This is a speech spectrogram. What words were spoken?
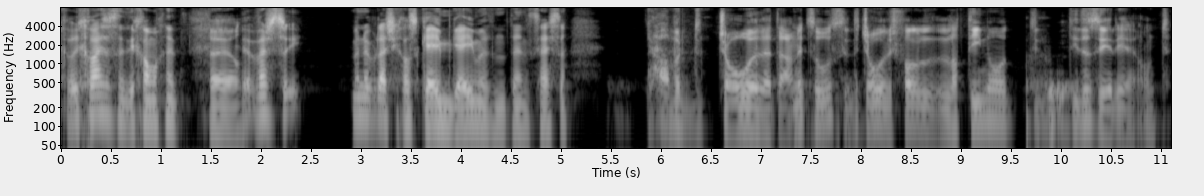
ich, ich weiß es nicht. Ich kann mich nicht. Ja, ja. Weißt du, wenn du überlegst, ich als Game gamen und dann sagst du, Ja, aber Joel hat auch nicht so aussehen. Der Joel ist voll Latino in in der Serie. Und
